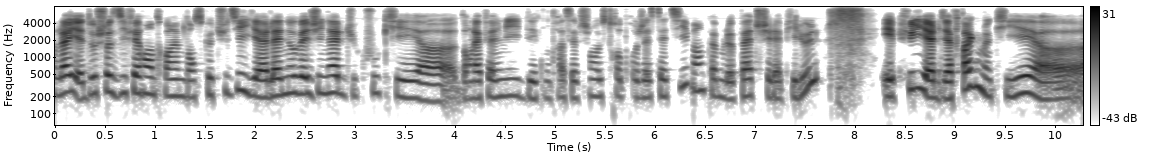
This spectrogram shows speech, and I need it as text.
Là, il y a deux choses différentes quand même dans ce que tu dis. Il y a l'anneau vaginal, du coup, qui est euh, dans la famille des contraceptions œstroprogestatives, hein, comme le patch et la pilule. Et puis, il y a le diaphragme, qui est euh,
